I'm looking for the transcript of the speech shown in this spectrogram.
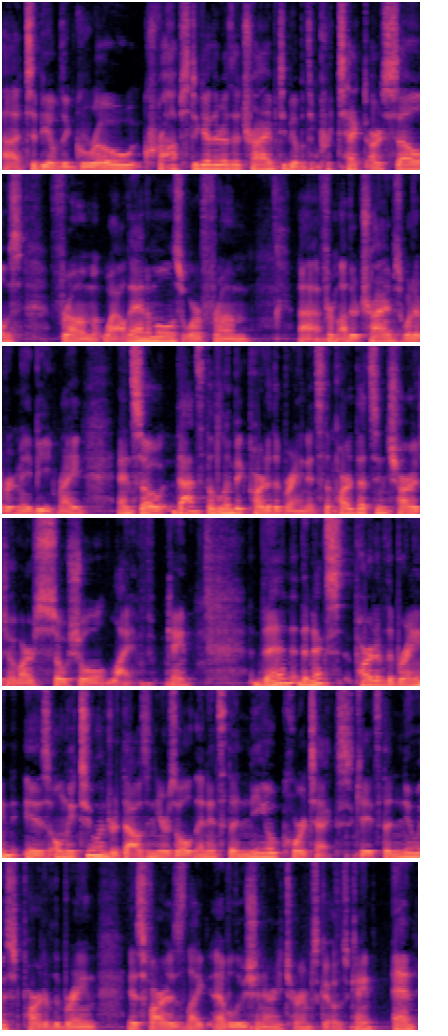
uh, to be able to grow crops together as a tribe, to be able to protect ourselves from wild animals or from uh, from other tribes, whatever it may be, right? And so that's the limbic part of the brain. It's the part that's in charge of our social life, okay? Then the next part of the brain is only 200,000 years old and it's the neocortex. Okay, it's the newest part of the brain as far as like evolutionary terms goes, okay? And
